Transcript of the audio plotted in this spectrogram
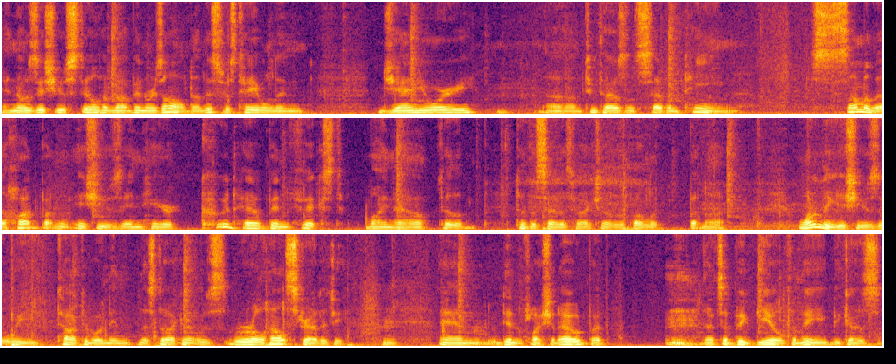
and those issues still have not been resolved. Now, this was tabled in January um, 2017. Some of the hot button issues in here could have been fixed by now to the to the satisfaction of the public, but not. One of the issues that we talked about in this document was rural health strategy, hmm. and didn't flesh it out, but that's a big deal to me because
